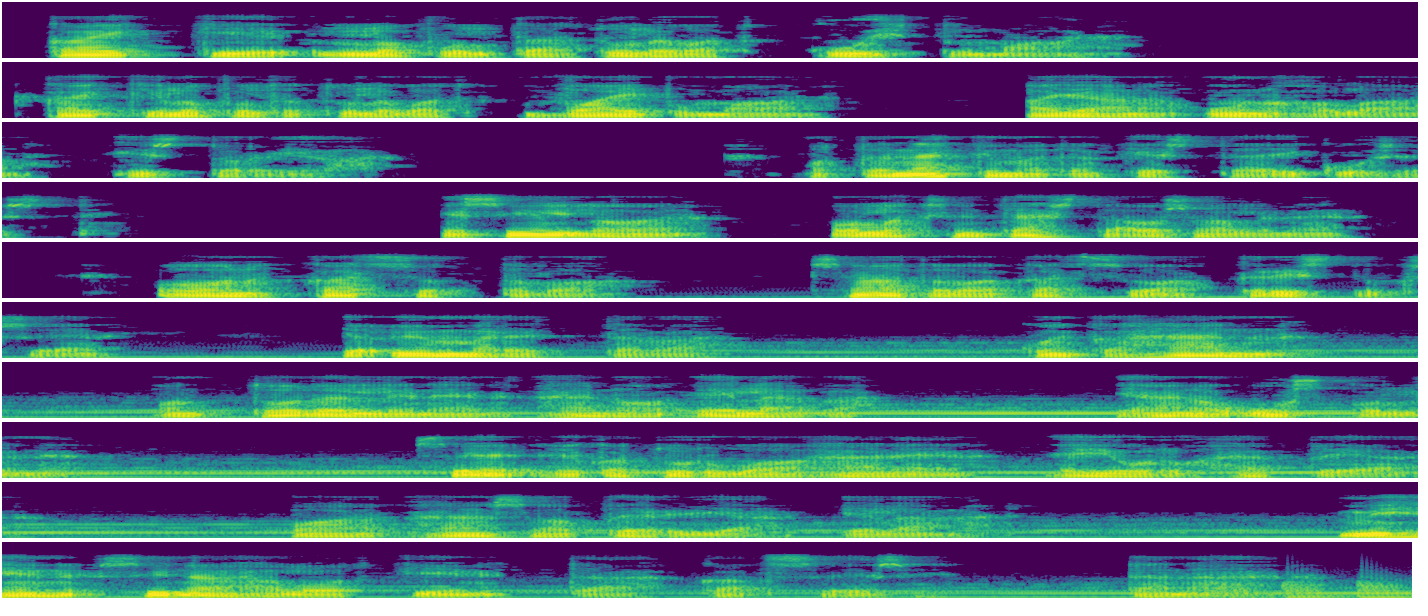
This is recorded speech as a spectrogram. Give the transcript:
kaikki lopulta tulevat kuihtumaan. Kaikki lopulta tulevat vaipumaan ajan unholaan, historiaan. Mutta näkymätön kestää ikuisesti. Ja silloin, ollakseen tästä osallinen, on katsottava saatava katsoa Kristukseen ja ymmärrettävä, kuinka hän on todellinen, hän on elävä ja hän on uskollinen. Se, joka turvaa häneen, ei joudu häpeään, vaan hän saa periä elämän. Mihin sinä haluat kiinnittää katseesi tänään?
